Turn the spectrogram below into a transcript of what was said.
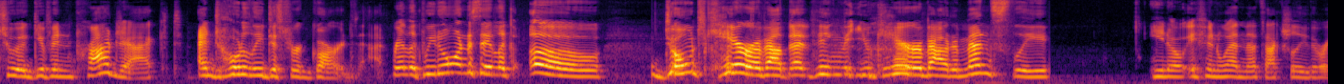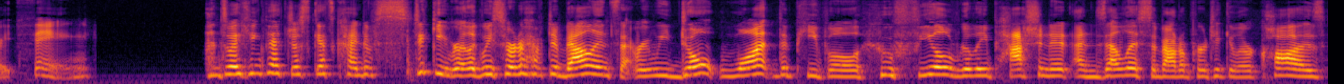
to a given project and totally disregard that, right? Like, we don't want to say, like, oh, don't care about that thing that you care about immensely, you know, if and when that's actually the right thing. And so I think that just gets kind of sticky, right? Like, we sort of have to balance that, right? We don't want the people who feel really passionate and zealous about a particular cause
